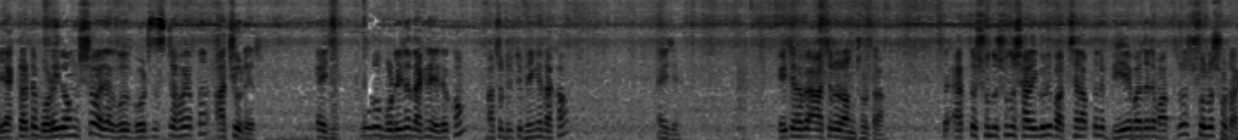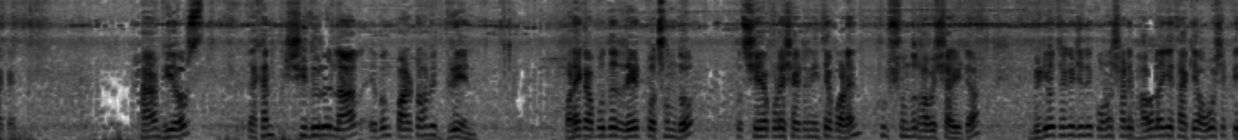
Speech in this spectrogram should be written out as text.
এই একটা বডির অংশ আর গর্জেসটা হবে আপনার আঁচলের এই যে, পুরো বডিটা দেখেন এরকম, আঁচলটা একটু ভেঙে দেখাও। এই যে, এইটা হবে আঁচলের অংশটা। তো এত সুন্দর সুন্দর শাড়িগুলি পাচ্ছেন আপনারা বিয়ে বাজারে মাত্র ষোলোশো টাকায়। হ্যাঁ ভিওর্স দেখেন সিঁদুরে লাল এবং পাড়টা হবে গ্রিন অনেক আপুদের রেড পছন্দ, তো সে পরে শাড়িটা নিতে পারেন। খুব সুন্দর হবে শাড়িটা। ভিডিও থেকে যদি কোনো শাড়ি ভালো লাগে থাকে, অবশ্যই একটা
